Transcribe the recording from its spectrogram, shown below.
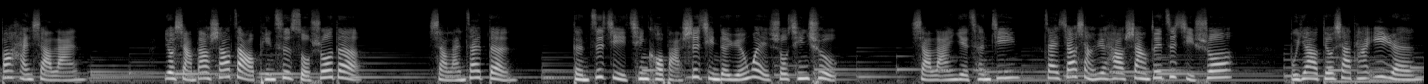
包含小兰。又想到稍早平次所说的，小兰在等，等自己亲口把事情的原委说清楚。小兰也曾经在交响乐号上对自己说，不要丢下他一人。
